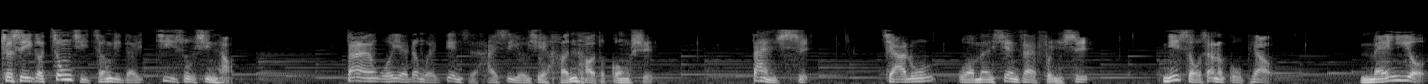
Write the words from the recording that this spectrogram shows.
这是一个中期整理的技术信号。当然，我也认为电子还是有一些很好的公式，但是。假如我们现在粉丝，你手上的股票没有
